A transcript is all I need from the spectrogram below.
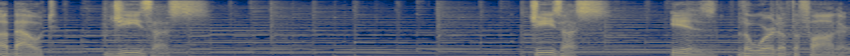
about Jesus. Jesus is the Word of the Father.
